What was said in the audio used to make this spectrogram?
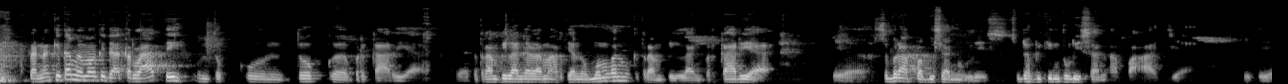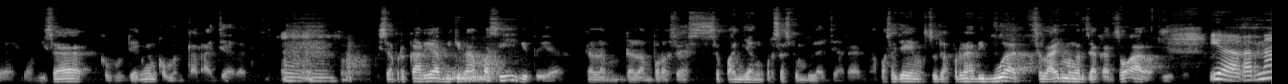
karena kita memang tidak terlatih untuk untuk uh, berkarya. Ya, keterampilan dalam artian umum kan keterampilan berkarya. Ya, seberapa bisa nulis? Sudah bikin tulisan apa aja? Gitu ya. Yang bisa kemudian kan komentar aja kan. Mm -hmm. Bisa berkarya bikin apa sih gitu ya? Dalam dalam proses sepanjang proses pembelajaran? Apa saja yang sudah pernah dibuat selain mengerjakan soal? Gitu? Iya, karena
